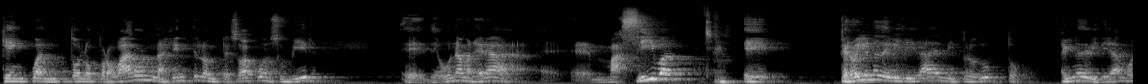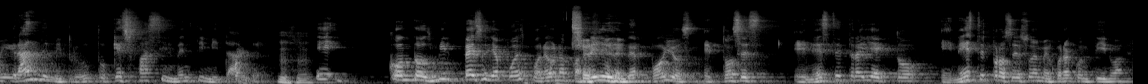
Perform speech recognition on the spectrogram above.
que en cuanto lo probaron, la gente lo empezó a consumir eh, de una manera masiva. Pero hay una debilidad en mi producto. Hay una debilidad muy grande en mi producto que es fácilmente imitable. Eh, con dos mil pesos ya puedes poner una parrilla y vender pollos. Entonces, en este trayecto, en este proceso de mejora continua,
